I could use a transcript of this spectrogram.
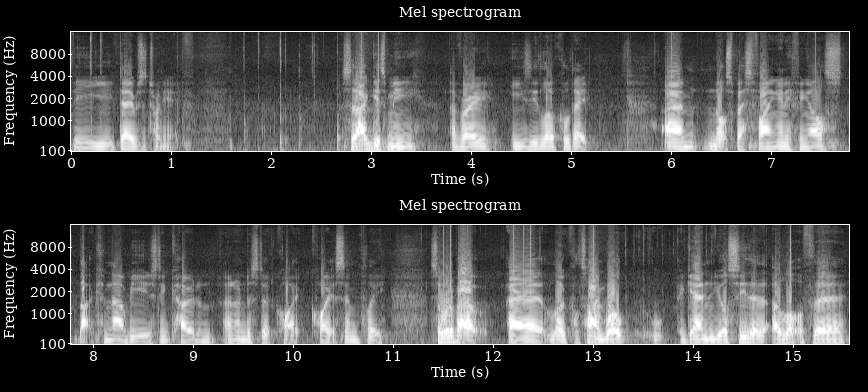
the day was the 28th. So that gives me a very easy local date, um, not specifying anything else that can now be used in code and, and understood quite quite simply. So what about uh, local time? Well, again, you'll see that a lot of the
